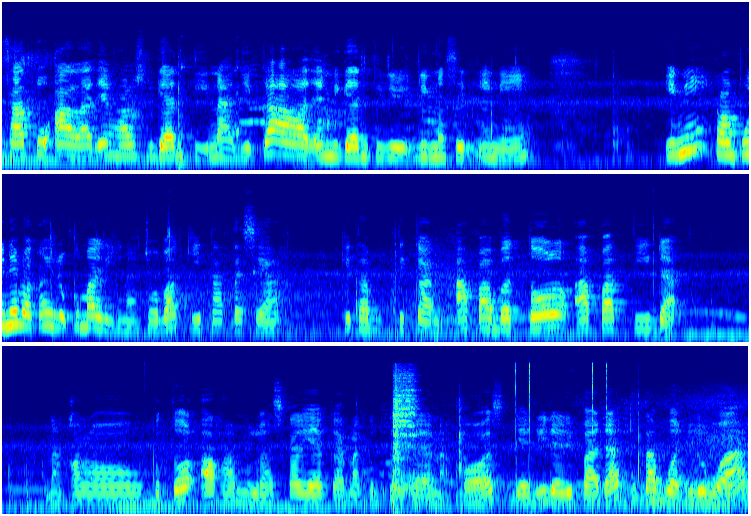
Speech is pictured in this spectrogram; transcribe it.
Satu alat yang harus diganti. Nah jika alat yang diganti di, di mesin ini ini lampunya bakal hidup kembali. Nah coba kita tes ya. Kita buktikan apa betul apa tidak. Nah kalau betul Alhamdulillah sekali ya karena kebetulan saya anak kos. Jadi daripada kita buat di luar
